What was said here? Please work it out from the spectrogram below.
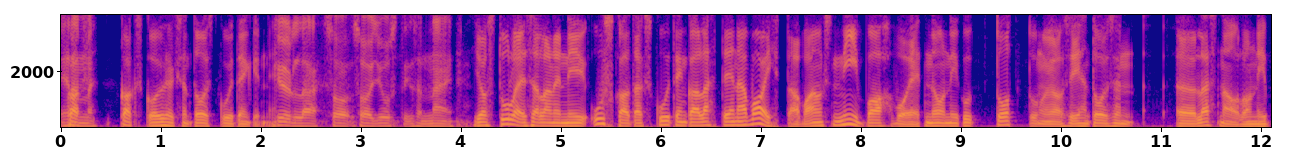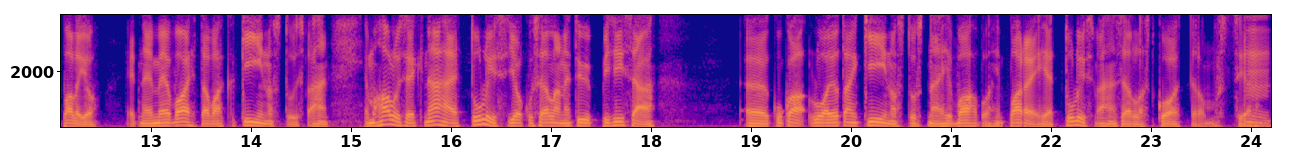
Elämme. 2K19 kuitenkin. Niin. Kyllä, se on, se on justiinsa näin. Jos tulee sellainen, niin uskaltaako kuitenkaan lähteä enää vaihtaa, vai onko ne niin vahvoja, että ne on niinku tottunut jo siihen toisen ö, läsnäoloon niin paljon, että ne ei mene vaihtaa, vaikka kiinnostuisi vähän. Ja mä haluaisin ehkä nähdä, että tulisi joku sellainen tyyppi sisään, ö, kuka luo jotain kiinnostusta näihin vahvoihin pareihin, että tulisi vähän sellaista koettelemusta siellä. Mm.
